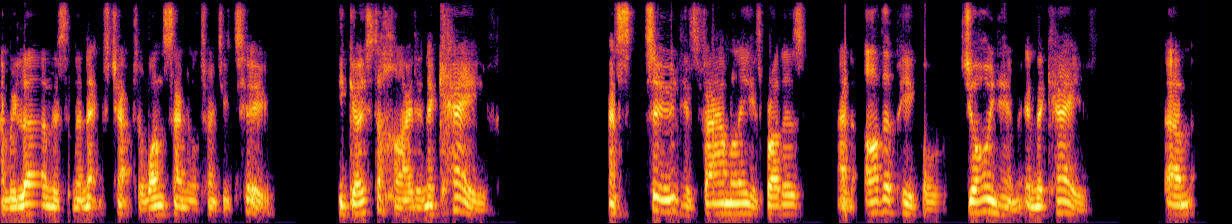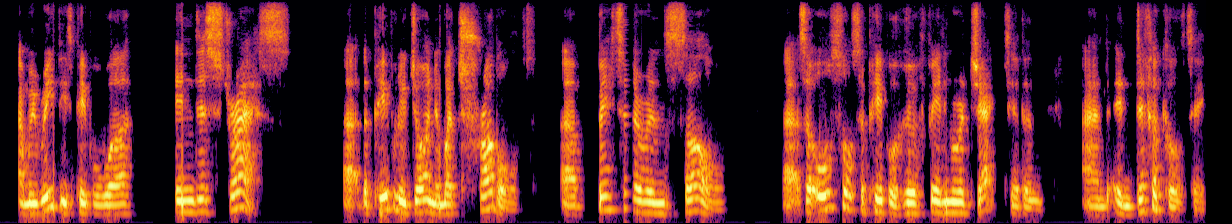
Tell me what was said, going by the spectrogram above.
and we learn this in the next chapter, 1 Samuel 22, he goes to hide in a cave. And soon his family, his brothers, and other people join him in the cave. Um, and we read these people were in distress. Uh, the people who joined him were troubled, uh, bitter in soul. Uh, so, all sorts of people who are feeling rejected and, and in difficulty.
